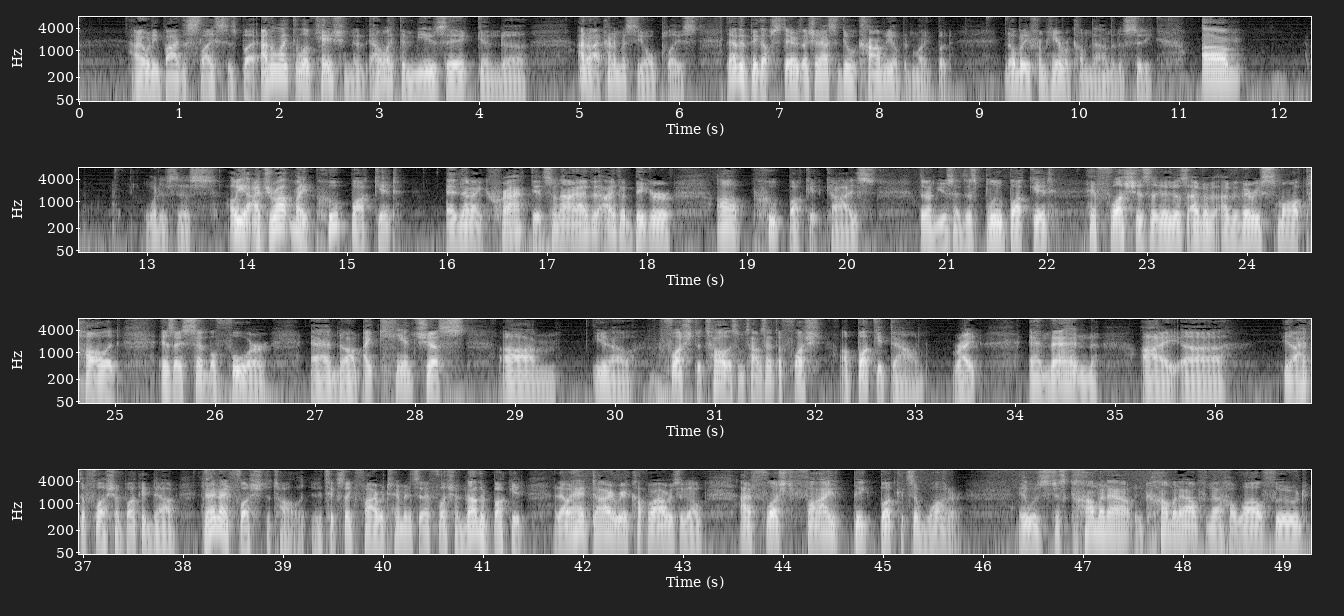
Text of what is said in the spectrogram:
I only buy the slices. But I don't like the location. I don't like the music, and uh, I don't. know, I kind of miss the old place. They have a big upstairs. I should ask to do a comedy open mic, but nobody from here will come down to the city. Um, what is this? Oh yeah, I dropped my poop bucket and then I cracked it. So now I have, I have a bigger uh, poop bucket, guys, that I'm using. This blue bucket, it flushes. it goes- I have, a, I have a very small toilet, as I said before, and um, I can't just, um, you know, flush the toilet. Sometimes I have to flush a bucket down, right? And then I uh, you know, I have to flush a bucket down. Then I flush the toilet. And it takes like five or ten minutes. And I flush another bucket. And I had diarrhea a couple hours ago. I flushed five big buckets of water. It was just coming out and coming out from that halal food.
